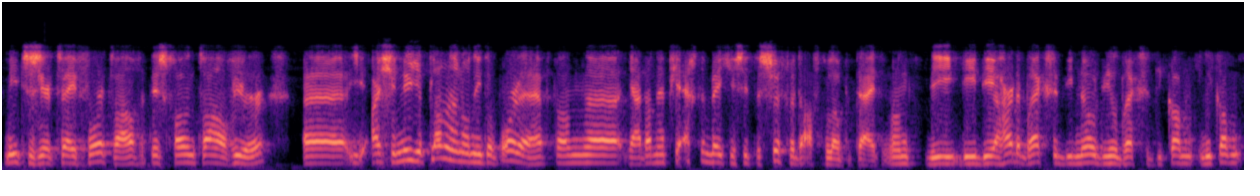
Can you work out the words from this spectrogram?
niet zozeer 2 voor 12, het is gewoon 12 uur. Uh, als je nu je plannen nog niet op orde hebt, dan, uh, ja, dan heb je echt een beetje zitten suffen de afgelopen tijd. Want die, die, die harde brexit, die no-deal brexit, die kan, die kan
